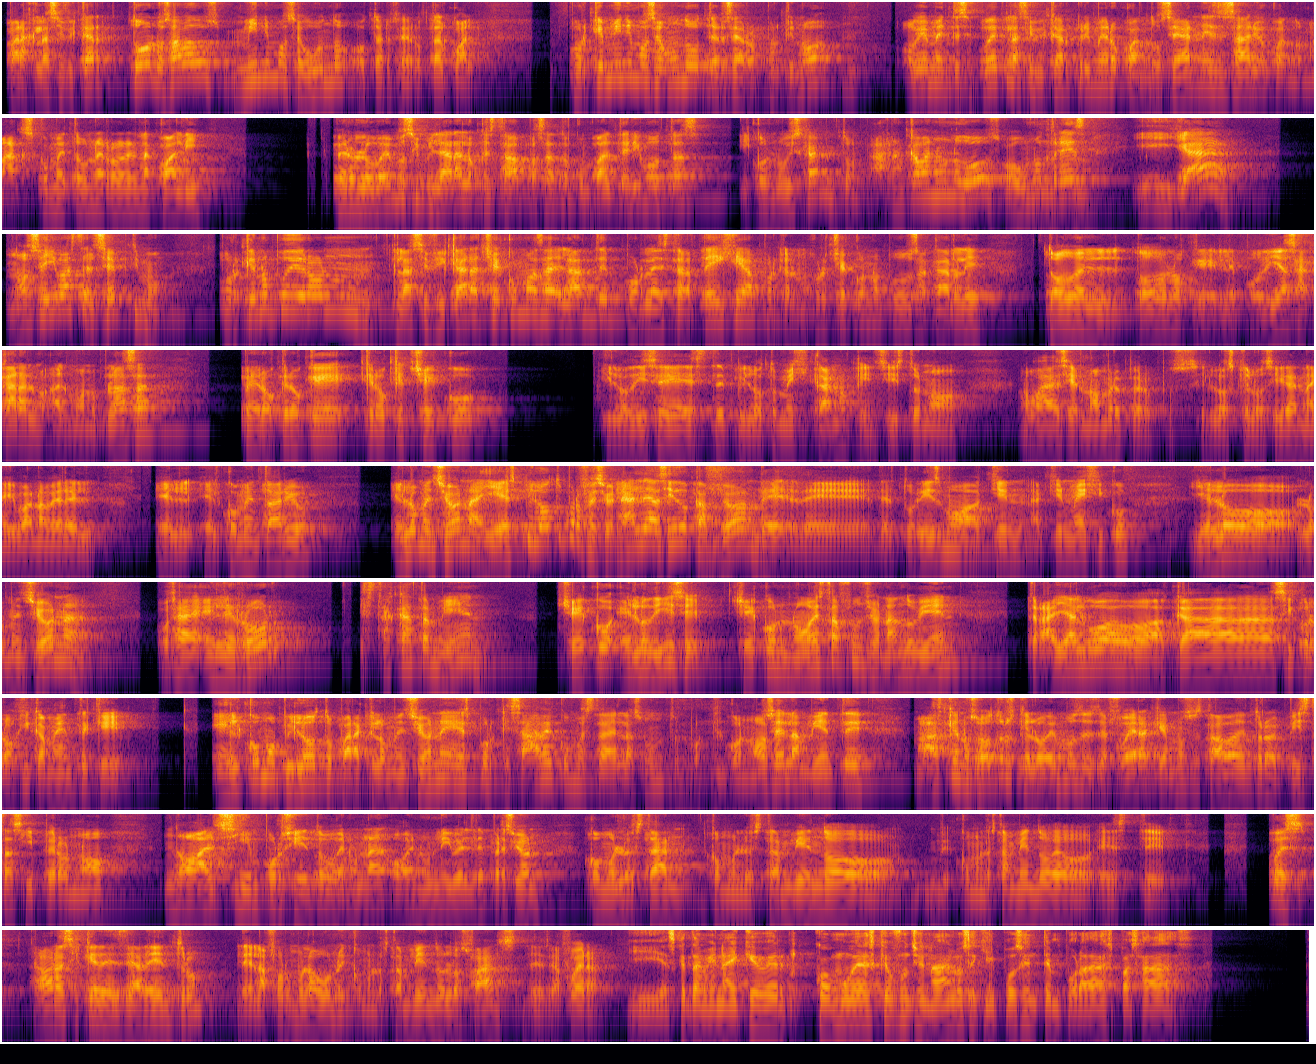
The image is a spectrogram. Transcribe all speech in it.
Para clasificar todos los sábados, mínimo segundo o tercero, tal cual. ¿Por qué mínimo segundo o tercero? Porque no, obviamente se puede clasificar primero cuando sea necesario, cuando Max cometa un error en la quali, pero lo vemos similar a lo que estaba pasando con Valtteri Bottas y con Lewis Hamilton. Arrancaban 1-2 o 1-3 y ya. No se iba hasta el séptimo. ¿Por qué no pudieron clasificar a Checo más adelante? Por la estrategia, porque a lo mejor Checo no pudo sacarle todo, el, todo lo que le podía sacar al, al monoplaza. Pero creo que, creo que Checo, y lo dice este piloto mexicano, que insisto, no, no voy a decir nombre, pero pues los que lo sigan ahí van a ver el, el, el comentario él lo menciona y es piloto profesional, y ha sido campeón de, de, del turismo aquí en, aquí en México y él lo, lo, menciona. O sea, el error está acá también. Checo, él lo dice, Checo no está funcionando bien, trae algo acá psicológicamente que él como piloto, para que lo mencione, es porque sabe cómo está el asunto, porque conoce el ambiente más que nosotros que lo vemos desde fuera, que hemos estado dentro de pistas, sí, pero no, no al 100% o en, una, o en un nivel de presión como lo están, como lo están viendo, como lo están viendo, este, pues ahora sí que desde adentro de la Fórmula 1 y como lo están viendo los fans desde afuera. Y es que también hay que ver cómo es que funcionaban los equipos en temporadas pasadas.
